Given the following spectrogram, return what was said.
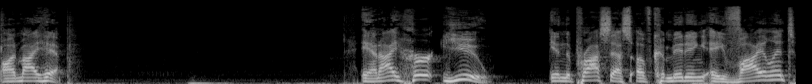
on my hip, and I hurt you in the process of committing a violent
